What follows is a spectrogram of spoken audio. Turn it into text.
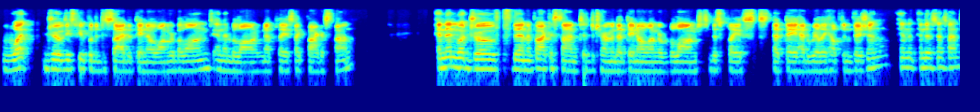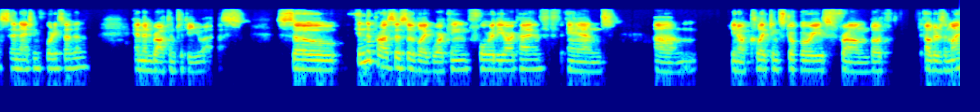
What drove these people to decide that they no longer belonged and then belonged in a place like Pakistan? And then what drove them in Pakistan to determine that they no longer belonged to this place that they had really helped envision in, in this sense in 1947, and then brought them to the US. So in the process of like working for the archive and um, you know, collecting stories from both elders in my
